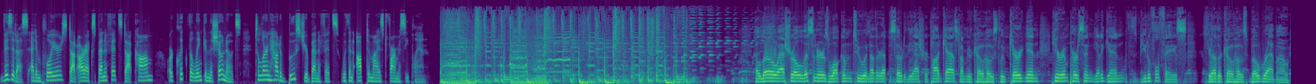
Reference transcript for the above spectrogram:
Visit us at employers.rxbenefits.com or click the link in the show notes to learn how to boost your benefits with an optimized pharmacy plan. Hello, ASHHRA listeners. Welcome to another episode of the ASHHRA podcast. I'm your co-host, Luke Kerrigan, here in person yet again with his beautiful face. Your other co-host, Bo Brabo.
